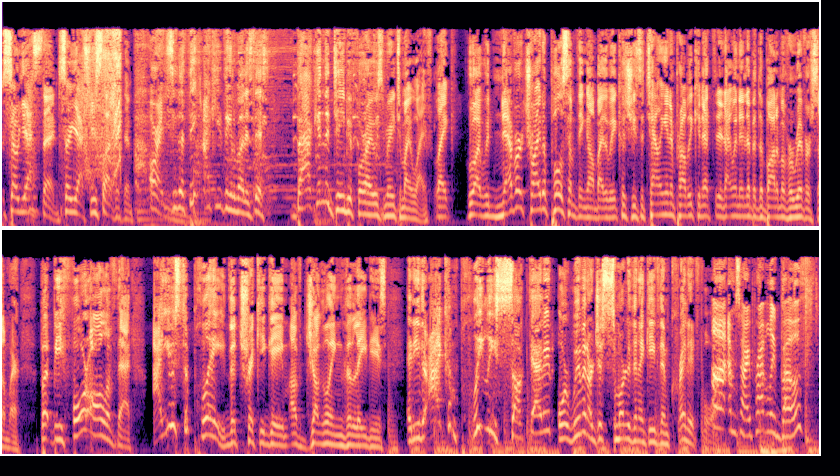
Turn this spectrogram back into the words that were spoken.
So yes, then. So yes, you slept with him. All right. See, the thing I keep thinking about is this: back in the day before I was married to my wife, like who I would never try to pull something on, by the way, because she's Italian and probably connected, and I would end up at the bottom of a river somewhere. But before all of that, I used to play the tricky game of juggling the ladies, and either I completely sucked at it, or women are just smarter than I gave them credit for. Uh, I'm sorry, probably both.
